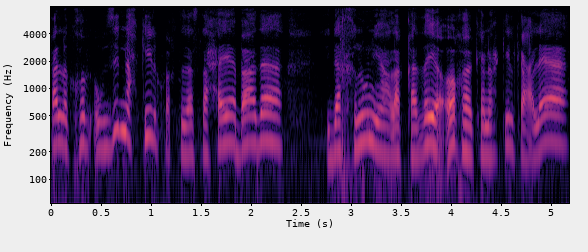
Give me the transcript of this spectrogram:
قال لك خذ وزيد نحكي لك وقت الاصلاحيه بعدها يدخلوني على قضية أخرى كان نحكي لك عليها.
